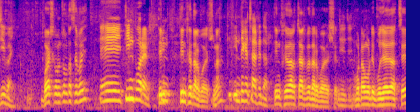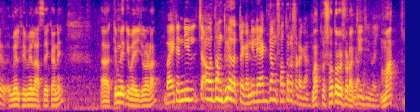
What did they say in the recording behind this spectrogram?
জি ভাই। বয়স কেমন চলতেছে ভাই? এই তিন পরের তিন তিন ফেদার বয়স না? তিন থেকে চার ফেদার। তিন ফেদার চার ফেদার বয়সে। জি, জি। মোটামুটি বোঝা যাচ্ছে মেল ফিমেল আছে এখানে। কেমনে কি ভাই এই জোড়াটা? ভাই এটা নীল চাওয়ার দাম দুই হাজার টাকা নীলে একদম সতেরোশো টাকা। মাত্র সতেরোশো টাকা? জি, জি ভাই। মাত্র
